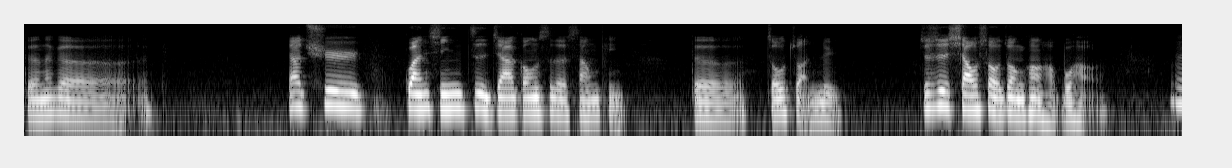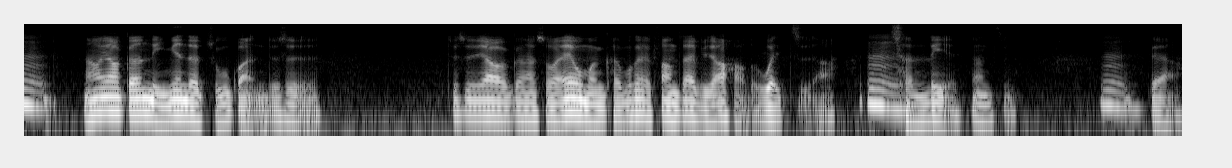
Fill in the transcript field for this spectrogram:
的那个，要去关心自家公司的商品的周转率，就是销售状况好不好了。嗯然后要跟里面的主管，就是就是要跟他说，哎、我们可不可以放在比较好的位置啊，嗯陈列这样子。嗯，对啊，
